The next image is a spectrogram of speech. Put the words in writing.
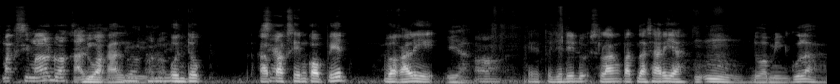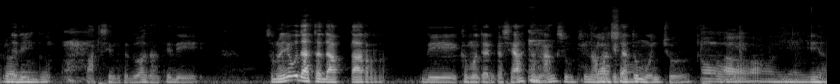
maksimal dua kali. dua kali Dua kali. untuk Sehat. vaksin COVID dua kali. iya Oh, Itu jadi selang 14 hari ya, Mm-mm, dua minggu lah dua jadi minggu. vaksin kedua nanti di sebenarnya udah terdaftar di Kementerian Kesehatan langsung sih nama kita tuh Langsung. muncul oh. Oh iya iya. iya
